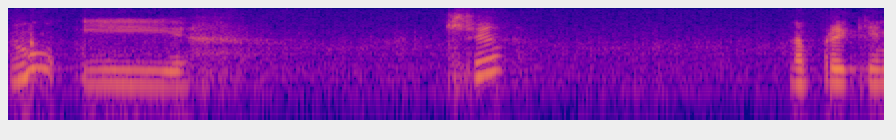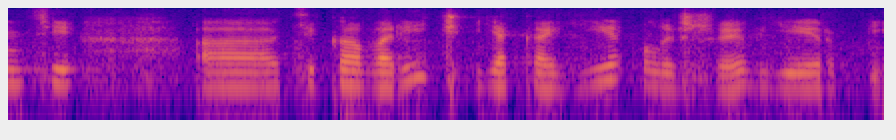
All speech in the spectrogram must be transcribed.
Ну і ще наприкінці е, цікава річ, яка є лише в ERP.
